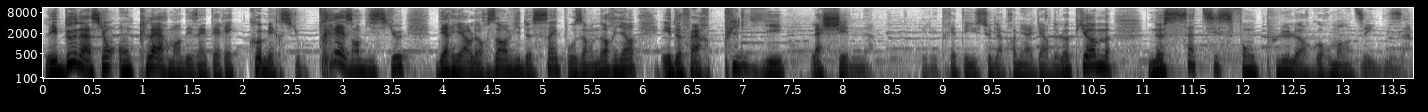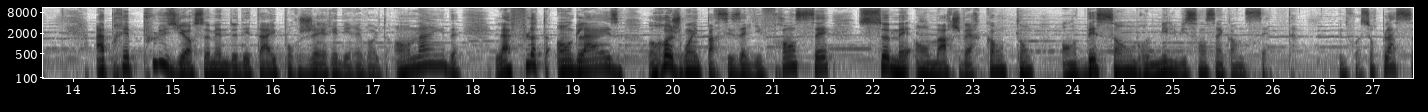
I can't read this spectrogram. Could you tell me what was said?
Les deux nations ont clairement des intérêts commerciaux très ambitieux derrière leurs envies de s'imposer en Orient et de faire plier la Chine. Et les traités issus de la première guerre de l'opium ne satisfont plus leurs gourmandises. Après plusieurs semaines de détails pour gérer des révoltes en Inde, la flotte anglaise, rejointe par ses alliés français, se met en marche vers Canton en décembre 1857. Une fois sur place,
